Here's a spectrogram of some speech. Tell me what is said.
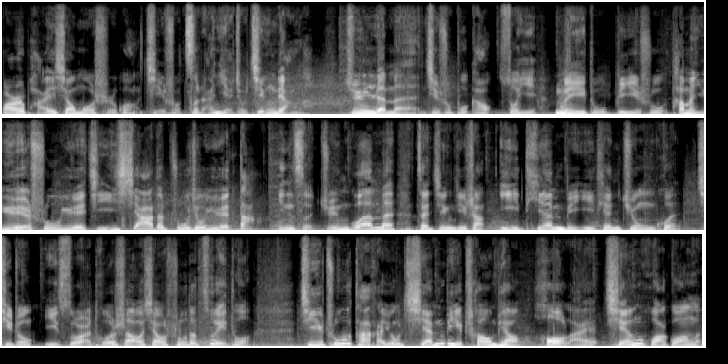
玩牌消磨时光，技术自然也就精良了。军人们技术不高，所以每赌必输，他们越输越急，下的注就越大，因此军官们在经济上一天比一天窘困。其中以苏尔托少校输的最多。起初他还用钱币钞票，后来钱花光了，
